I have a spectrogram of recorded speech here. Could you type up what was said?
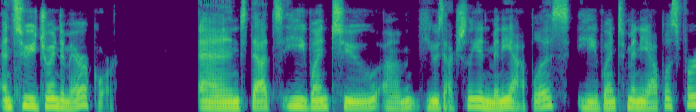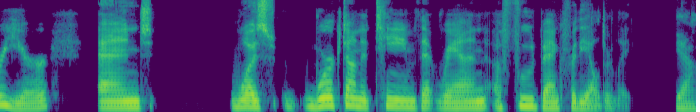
And so he joined AmeriCorps. And that's he went to um, he was actually in Minneapolis. He went to Minneapolis for a year and was worked on a team that ran a food bank for the elderly. Yeah.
